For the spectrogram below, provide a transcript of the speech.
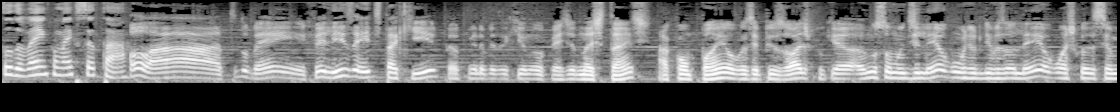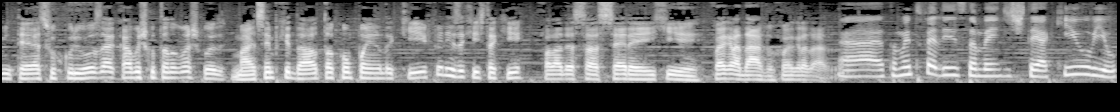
tudo bem? Como é que você tá? Olá, tudo bem? Feliz aí de estar aqui, pela primeira vez aqui no Perdido na Estante. Acompanho alguns episódios, porque eu não sou muito de ler alguns livros, eu leio algumas coisas assim, eu me interesso, fico curioso e acabo escutando algumas coisas. Mas sempre que dá, eu tô acompanhando aqui. Feliz aqui de estar aqui, falar dessa série aí que foi agradável, foi agradável. Ah, eu tô muito feliz também de te ter aqui, Will.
